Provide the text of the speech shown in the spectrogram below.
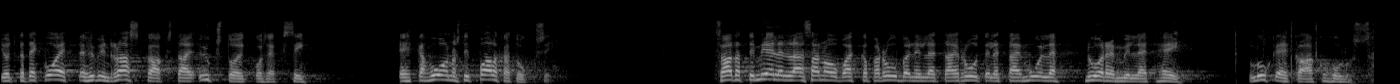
jotka te koette hyvin raskaaksi tai yksitoikkoiseksi, ehkä huonosti palkatuksi. Saatatte mielellään sanoa vaikkapa Rubenille tai Ruutille tai muille nuoremmille, että hei, lukekaa koulussa.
